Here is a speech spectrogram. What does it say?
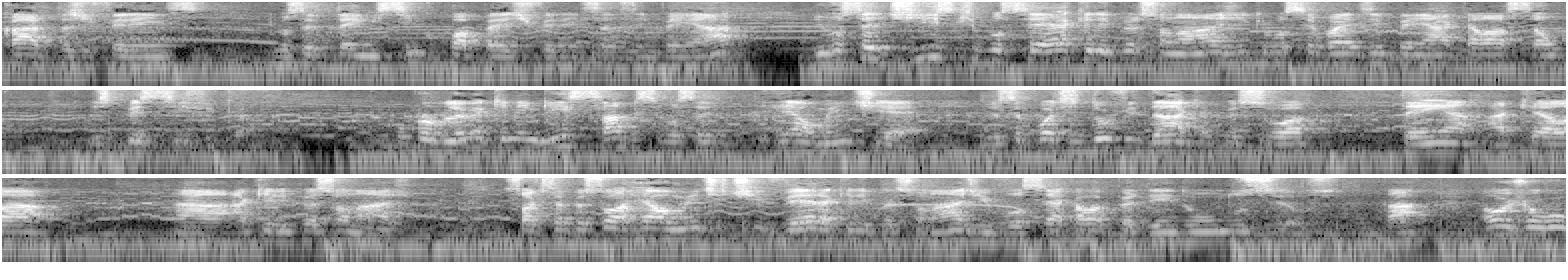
cartas diferentes você tem cinco papéis diferentes a desempenhar e você diz que você é aquele personagem que você vai desempenhar aquela ação específica. O problema é que ninguém sabe se você realmente é. E você pode duvidar que a pessoa tenha aquela, a, aquele personagem. Só que se a pessoa realmente tiver aquele personagem, você acaba perdendo um dos seus, tá? É um jogo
